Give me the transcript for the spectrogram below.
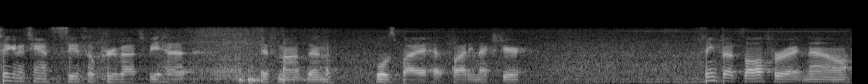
Taking a chance to see if he'll prove out to be a het. If not, then we'll just buy a het Platy next year. I think that's all for right now.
